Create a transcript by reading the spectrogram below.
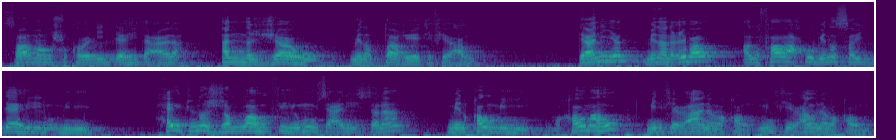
صامه شكرا لله تعالى. أن نجاه من الطاغية فرعون. ثانيا من العبر الفرح بنصر الله للمؤمنين حيث نجى الله فيه موسى عليه السلام من قومه وقومه من فرعون وقوم من فرعون وقومه.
